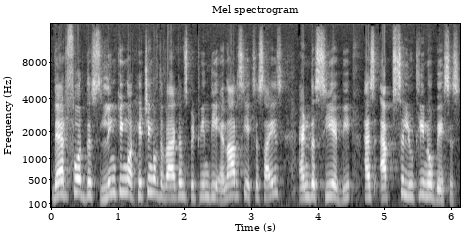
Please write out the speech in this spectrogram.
Therefore, this linking or hitching of the wagons between the NRC exercise and the CAB has absolutely no basis.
